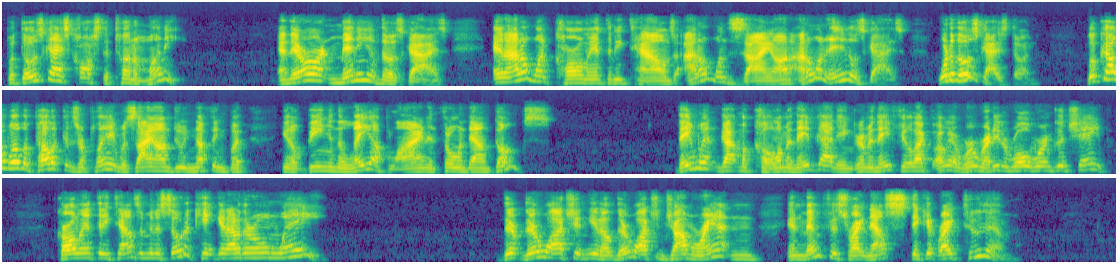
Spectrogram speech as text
But those guys cost a ton of money. And there aren't many of those guys. And I don't want Karl-Anthony Towns. I don't want Zion. I don't want any of those guys. What have those guys done? Look how well the Pelicans are playing with Zion doing nothing but, you know, being in the layup line and throwing down dunks. They went and got McCollum and they've got Ingram and they feel like, okay, we're ready to roll. We're in good shape. Karl-Anthony Towns in Minnesota can't get out of their own way. They're they're watching, you know, they're watching Ja Morant and, and Memphis right now stick it right to them.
